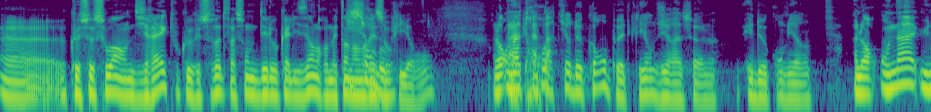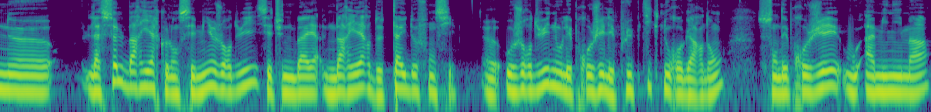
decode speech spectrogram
Euh, que ce soit en direct ou que, ce soit de façon délocalisée en le remettant dans le réseau. Vos clients alors, on a à partir de quand on peut être client de Girasol Et de combien? Alors, on a une, la seule barrière que l'on s'est mis aujourd'hui, c'est une, barrière de taille de foncier. Euh, aujourd'hui, nous, les projets les plus petits que nous regardons, ce sont des projets où, à minima,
